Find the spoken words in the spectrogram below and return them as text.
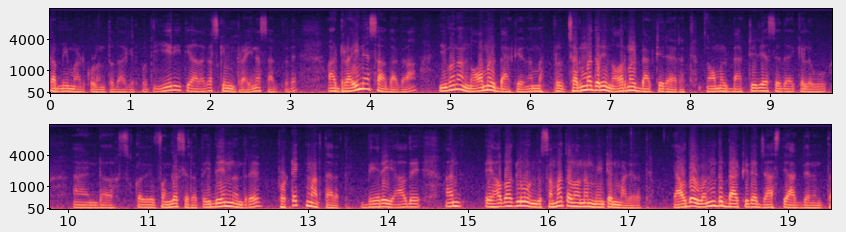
ಕಮ್ಮಿ ಮಾಡ್ಕೊಳ್ಳೋಂಥದ್ದಾಗಿರ್ಬೋದು ಈ ರೀತಿ ಆದಾಗ ಸ್ಕಿನ್ ಡ್ರೈನೆಸ್ ಆಗ್ತದೆ. ಆ ಡ್ರೈನೆಸ್ ಆದಾಗ ಇವನ ನಾರ್ಮಲ್ ಬ್ಯಾಕ್ಟೀರಿಯಾ ನಮ್ಮ ಚರ್ಮದಲ್ಲಿ ನಾರ್ಮಲ್ ಬ್ಯಾಕ್ಟೀರಿಯಾ ಇರುತ್ತೆ. ನಾರ್ಮಲ್ ಬ್ಯಾಕ್ಟೀರಿಯಾಸ್ ಇದೆ ಕೆಲವು ಆ್ಯಂಡ್ ಫಂಗಸ್ ಇರುತ್ತೆ. ಇದೇನಂದರೆ ಪ್ರೊಟೆಕ್ಟ್ ಮಾಡ್ತಾ ಇರುತ್ತೆ. ಬೇರೆ ಯಾವುದೇ, ಅನ್, ಯಾವಾಗಲೂ ಒಂದು ಸಮತೋಲನ ಮೇಂಟೈನ್ ಮಾಡಿರುತ್ತೆ. ಯಾವುದೋ ಒಂದು ಬ್ಯಾಕ್ಟೀರಿಯಾ ಜಾಸ್ತಿ ಆಗದೆ ಅಂತ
